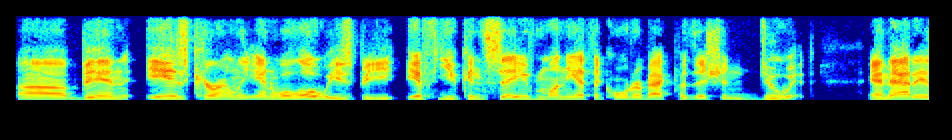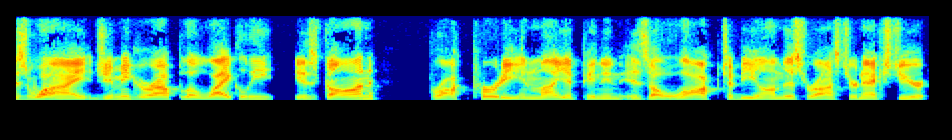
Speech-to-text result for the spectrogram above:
uh, been, is currently, and will always be if you can save money at the quarterback position, do it. And that is why Jimmy Garoppolo likely is gone. Brock Purdy, in my opinion, is a lock to be on this roster next year.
